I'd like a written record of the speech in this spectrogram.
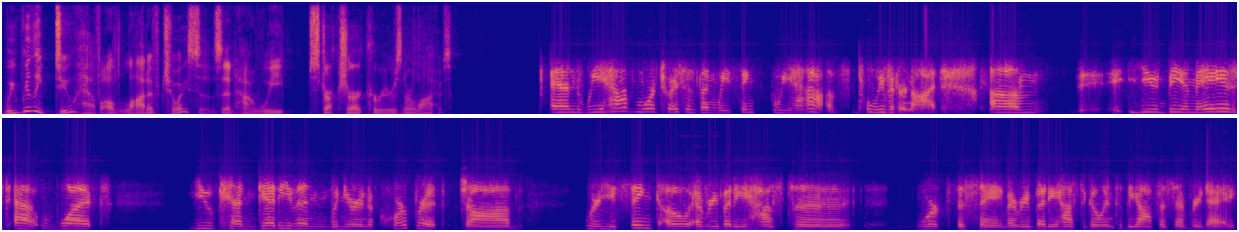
we really do have a lot of choices in how we structure our careers and our lives and we have more choices than we think we have believe it or not. Um, you'd be amazed at what you can get even when you're in a corporate job where you think, oh, everybody has to work the same, everybody has to go into the office every day,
